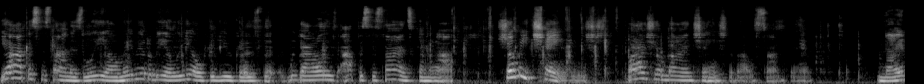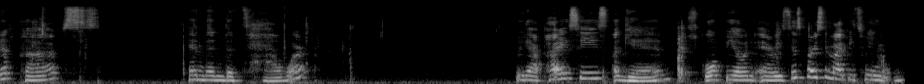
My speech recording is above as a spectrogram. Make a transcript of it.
your opposite sign is Leo. Maybe it'll be a Leo for you because we got all these opposite signs coming out. Show me changed. Why has your mind changed about something? Knight of Cups. And then the Tower. We got Pisces again, Scorpio and Aries. This person might between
